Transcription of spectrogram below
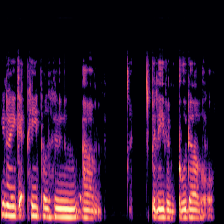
You know, you get people who um, believe in Buddha or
